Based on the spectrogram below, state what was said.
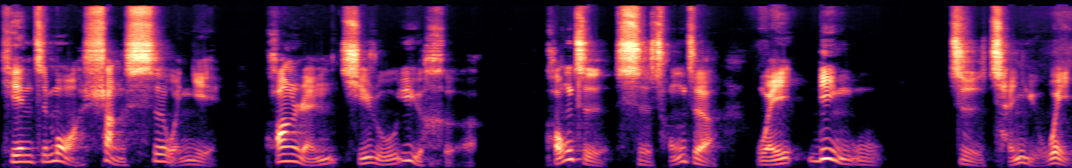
天之末丧斯文也，匡人其如欲何？孔子使从者为令武子臣与卫，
